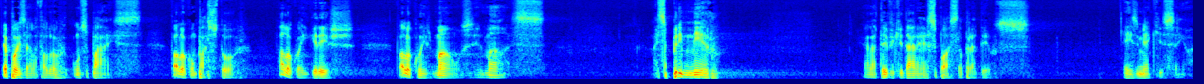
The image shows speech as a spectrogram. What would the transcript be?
Depois ela falou com os pais, falou com o pastor, falou com a igreja, falou com irmãos, irmãs. Mas primeiro, ela teve que dar a resposta para Deus. Eis-me aqui, Senhor.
